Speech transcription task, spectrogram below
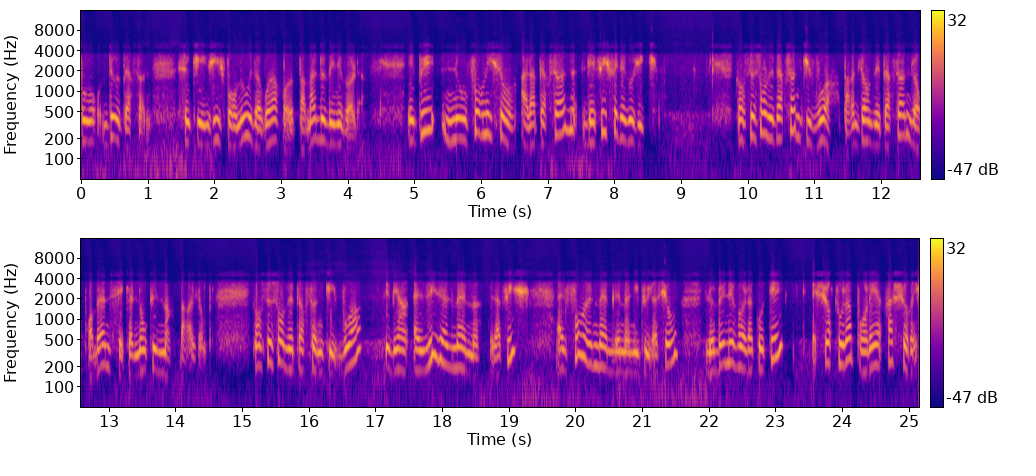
pour deux personnes. Ce qui exige pour nous d'avoir euh, pas mal de bénévoles. Et puis, nous fournissons à la personne des fiches pédagogiques. Quand ce sont des personnes qui voient, par exemple des personnes, leur problème c'est qu'elles n'ont qu'une main, par exemple. Quand ce sont des personnes qui voient, eh bien, elles lisent elles-mêmes la fiche, elles font elles-mêmes les manipulations, le bénévole à côté est surtout là pour les rassurer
